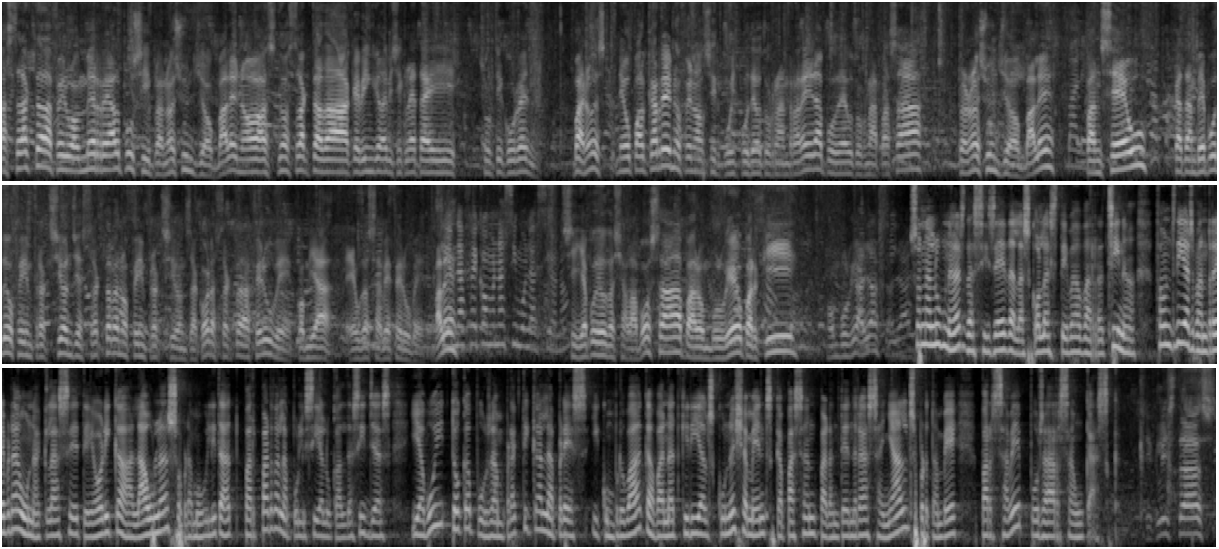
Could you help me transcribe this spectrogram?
Es tracta de fer-ho el més real possible, no és un joc, vale? no, es, no es tracta de que vingui la bicicleta i sortir corrent. Bueno, és, aneu pel carrer, no fent el circuit, podeu tornar enrere, podeu tornar a passar, però no és un joc, vale? Vale. Penseu que també podeu fer infraccions i es tracta de no fer infraccions, d'acord? Es tracta de fer-ho bé, com ja heu de saber fer-ho bé, vale? Hem de fer com una simulació, no? Sí, ja podeu deixar la bossa per on vulgueu, per aquí, on vulgueu, allà, allà. Són alumnes de sisè de l'Escola Esteve Barratxina. Fa uns dies van rebre una classe teòrica a l'aula sobre mobilitat per part de la policia local de Sitges i avui toca posar en pràctica l'après i comprovar que van adquirir els coneixements que passen per entendre senyals però també per saber posar-se un casc. Ciclistes,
